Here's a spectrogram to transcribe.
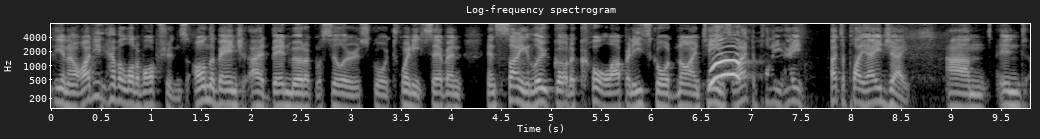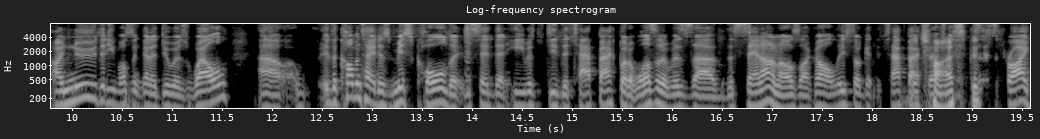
you know, I didn't have a lot of options on the bench. I had Ben Murdoch Masila who scored twenty seven, and Sonny Luke got a call up and he scored nineteen. So I had to play. A- I had to play AJ, um, and I knew that he wasn't going to do as well. Uh, the commentators miscalled it and said that he was did the tap back, but it wasn't. It was uh, the center, and I was like, oh, at least I'll get the tap back. The That's- tries. because it's try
